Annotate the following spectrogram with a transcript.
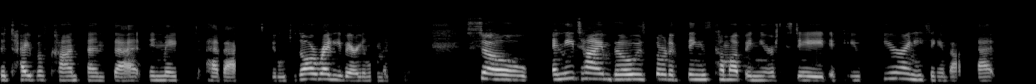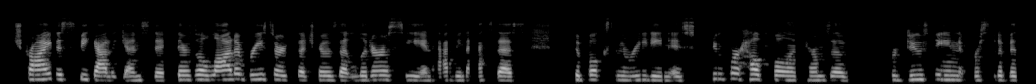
the type of content that inmates have access to, which is already very limited. So anytime those sort of things come up in your state, if you hear anything about that, try to speak out against it. There's a lot of research that shows that literacy and having access to books and reading is super helpful in terms of reducing recidivism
